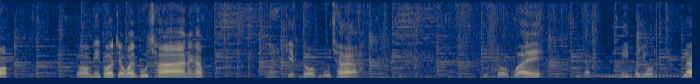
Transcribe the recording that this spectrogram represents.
อก ดอกนี้ก็จะไว้บูชานะครับนะเก็บดอกบูชา เก็บดอกไว้นะครับมีประโยชน์ หน้า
